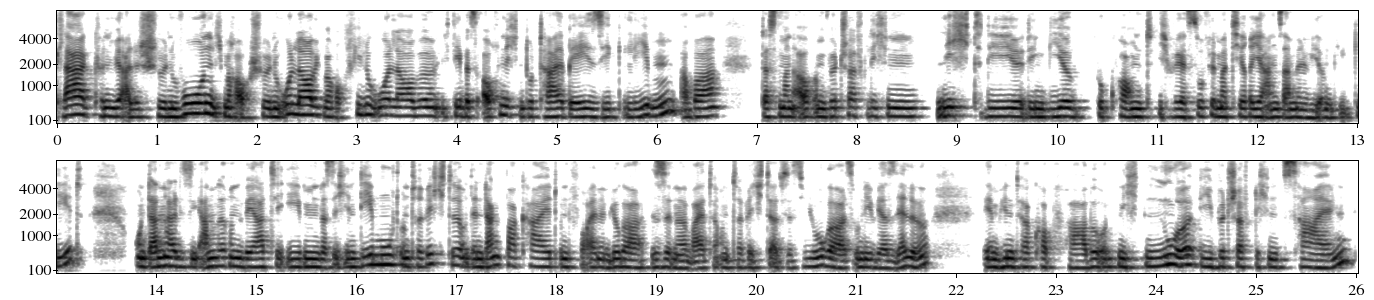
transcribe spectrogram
Klar können wir alle schön wohnen. Ich mache auch schöne Urlaube. Ich mache auch viele Urlaube. Ich lebe jetzt auch nicht ein total basic Leben, aber dass man auch im Wirtschaftlichen nicht die, den Gier bekommt, ich will jetzt so viel Materie ansammeln, wie irgendwie geht. Und dann halt die anderen Werte eben, dass ich in Demut unterrichte und in Dankbarkeit und vor allem im Yoga-Sinne weiter unterrichte, also das Yoga als Universelle im Hinterkopf habe und nicht nur die wirtschaftlichen Zahlen.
